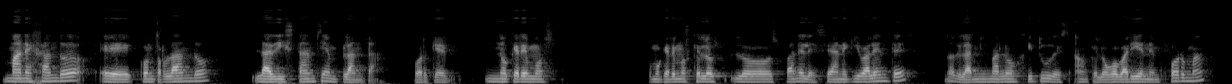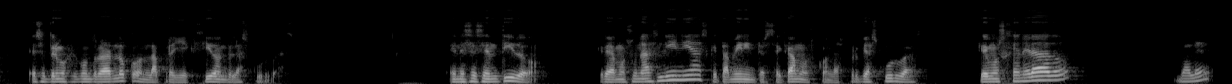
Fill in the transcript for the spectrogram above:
manejando, eh, controlando la distancia en planta, porque no queremos, como queremos que los paneles sean equivalentes, de las mismas longitudes, aunque luego varíen en forma, eso tenemos que controlarlo con la proyección de las curvas. En ese sentido, creamos unas líneas que también intersecamos con las propias curvas que hemos generado, ¿vale?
